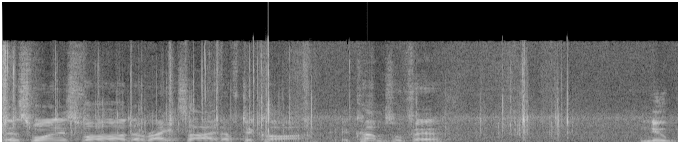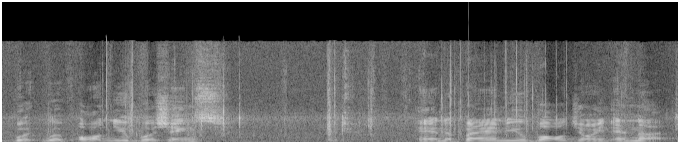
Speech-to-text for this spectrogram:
This one is for the right side of the car. It comes with a new with all new bushings and a brand new ball joint and nut.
